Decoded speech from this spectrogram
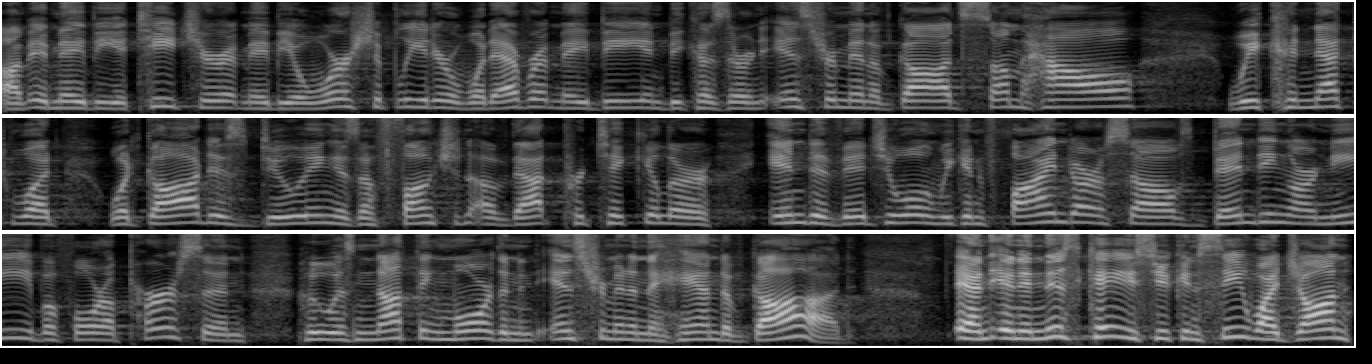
um, it may be a teacher, it may be a worship leader, whatever it may be, and because they're an instrument of God, somehow we connect what, what God is doing as a function of that particular individual, and we can find ourselves bending our knee before a person who is nothing more than an instrument in the hand of God. And, and in this case, you can see why John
